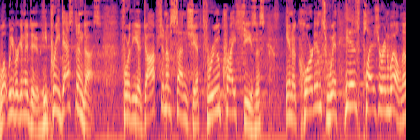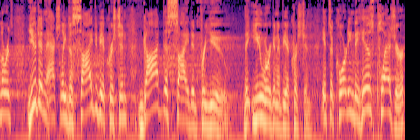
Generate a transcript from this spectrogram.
what we were going to do. He predestined us for the adoption of sonship through Christ Jesus in accordance with His pleasure and will. In other words, you didn't actually decide to be a Christian. God decided for you that you were going to be a Christian. It's according to His pleasure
